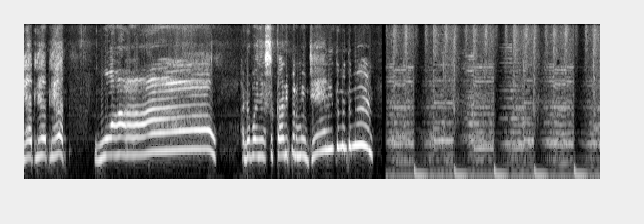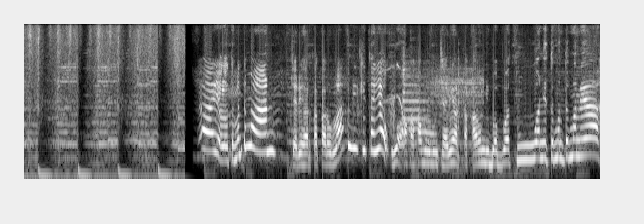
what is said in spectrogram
Lihat, lihat, lihat. Wow, ada banyak sekali permen jelly, teman-teman. Hai, halo teman-teman. Cari harta karun lagi kita ya. Wah, kakak mau mencari harta karun di bebatuan nih teman-teman ya.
